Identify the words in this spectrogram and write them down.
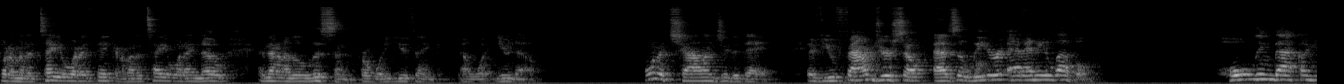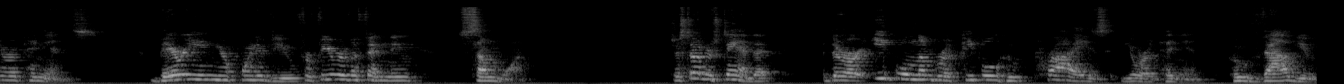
But I'm going to tell you what I think and I'm going to tell you what I know. And then I'm going to listen for what you think and what you know. I want to challenge you today. If you found yourself as a leader at any level, holding back on your opinions, burying your point of view for fear of offending someone, just understand that there are equal number of people who prize your opinion, who value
